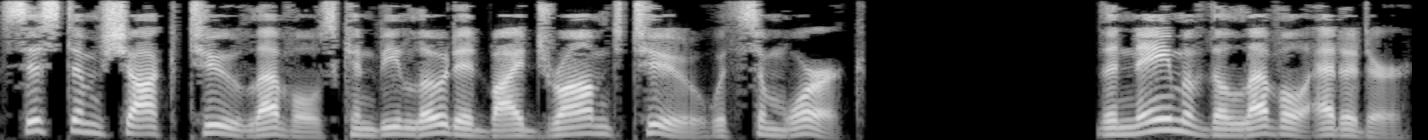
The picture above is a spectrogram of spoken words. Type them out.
System Shock 2 levels can be loaded by DROMed 2 with some work. The name of the level editor,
